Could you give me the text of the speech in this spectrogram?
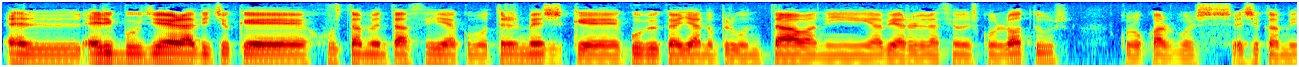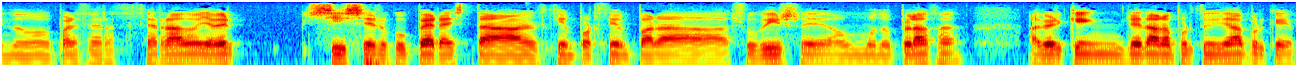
el, Eric Bouger ha dicho que justamente hacía como tres meses que Kubica ya no preguntaba ni había relaciones con Lotus con lo cual pues ese camino parece cerrado y a ver si se recupera está al 100% para subirse a un monoplaza a ver quién le da la oportunidad porque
